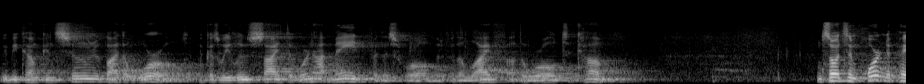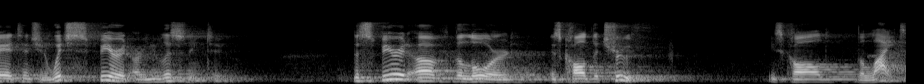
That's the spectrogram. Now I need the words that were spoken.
we become consumed by the world because we lose sight that we're not made for this world, but for the life of the world to come. And so it's important to pay attention. Which spirit are you listening to? The spirit of the Lord is called the truth, he's called the light.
